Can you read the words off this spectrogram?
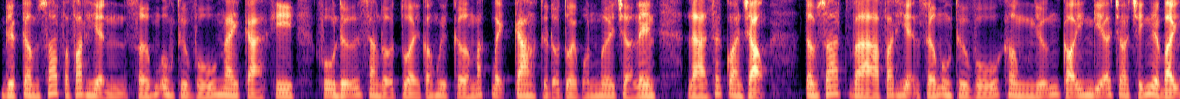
Việc tầm soát và phát hiện sớm ung thư vú ngay cả khi phụ nữ sang độ tuổi có nguy cơ mắc bệnh cao từ độ tuổi 40 trở lên là rất quan trọng. Tầm soát và phát hiện sớm ung thư vú không những có ý nghĩa cho chính người bệnh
